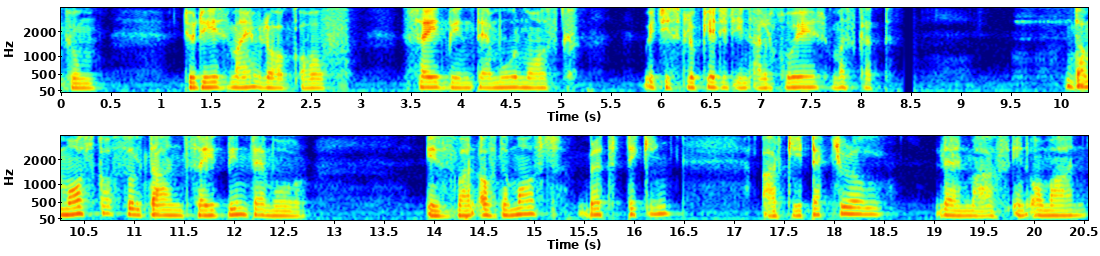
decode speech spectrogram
alaikum. Today is my vlog of Said bin Taimur Mosque, which is located in Al Khuwair, Muscat. The Mosque of Sultan Said bin Taimur is one of the most breathtaking architectural landmarks in Oman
